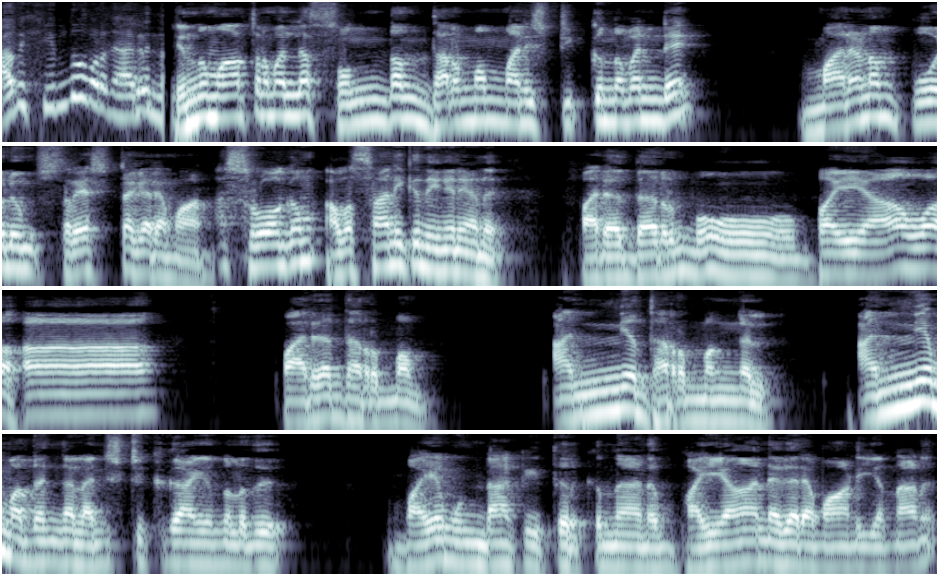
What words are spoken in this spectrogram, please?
അത് ഹിന്ദു പറഞ്ഞാലും എന്ന് മാത്രമല്ല സ്വന്തം ധർമ്മം അനുഷ്ഠിക്കുന്നവന്റെ മരണം പോലും ശ്രേഷ്ഠകരമാണ്. ആ ശ്ലോകം അവസാനിക്കുന്നത് ഇങ്ങനെയാണ്. പരധർമ്മോ ഭയാവഹ. പരധർമ്മം അന്യധർമ്മങ്ങൾ അന്യമതങ്ങൾ അനുഷ്ഠിക്കുക എന്നുള്ളത് ഭയമുണ്ടാക്കി തീർക്കുന്നതാണ് ഭയാനകരമാണ് എന്നാണ്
